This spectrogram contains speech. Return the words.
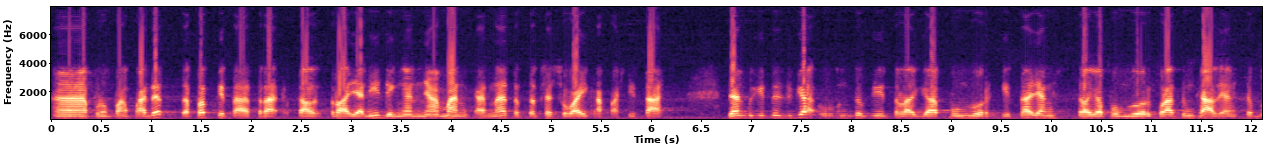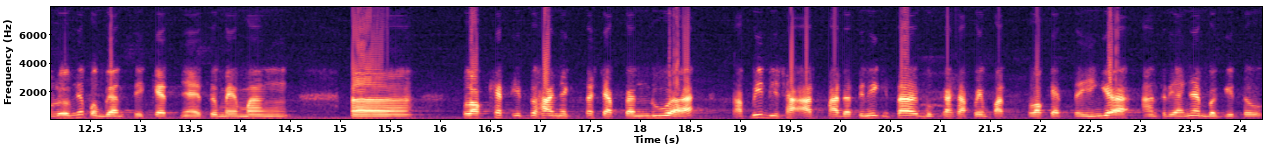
uh, penumpang padat tetap kita terlayani dengan nyaman karena tetap sesuai kapasitas. Dan begitu juga untuk di Telaga Punggur, kita yang Telaga Punggur Kuala Tungkal yang sebelumnya pembelian tiketnya itu memang uh, loket itu hanya kita siapkan dua, tapi di saat padat ini kita buka sampai empat loket sehingga antriannya begitu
